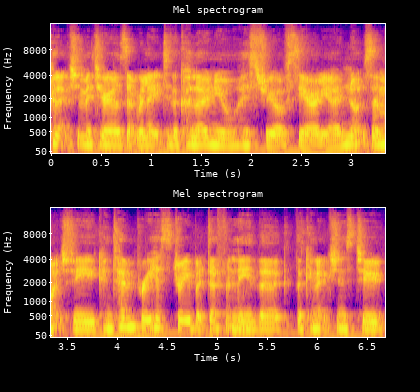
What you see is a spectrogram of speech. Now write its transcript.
collection materials that relate to the colonial history of Sierra Leone, not so much the contemporary history, but definitely the the connections to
